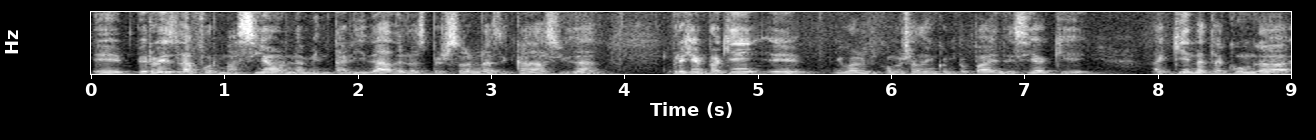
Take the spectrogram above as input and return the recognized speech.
Eh, pero es la formación, la mentalidad de las personas de cada ciudad. Por ejemplo, aquí, eh, igual conversando con mi papá, él decía que aquí en Atacunga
